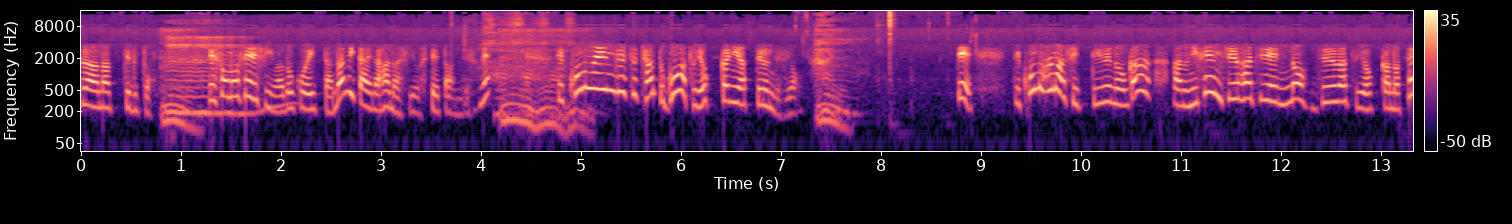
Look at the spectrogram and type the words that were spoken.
連なってると、うんでその精神はどこへ行ったんだみたいな話をしてたんですね。うんでこの演説、ちゃんと5月4日にやってるんですよ。はい。でででこの話っていうのがあの2018年の10月4日のペ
